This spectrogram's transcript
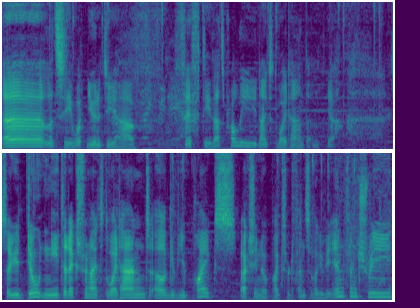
Uh, let's see, what unit do you have? 50, that's probably Knights of the White Hand then, yeah. So you don't need that extra Knights of the White Hand. I'll give you pikes. Actually, no, pikes are defensive. I'll give you infantry.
